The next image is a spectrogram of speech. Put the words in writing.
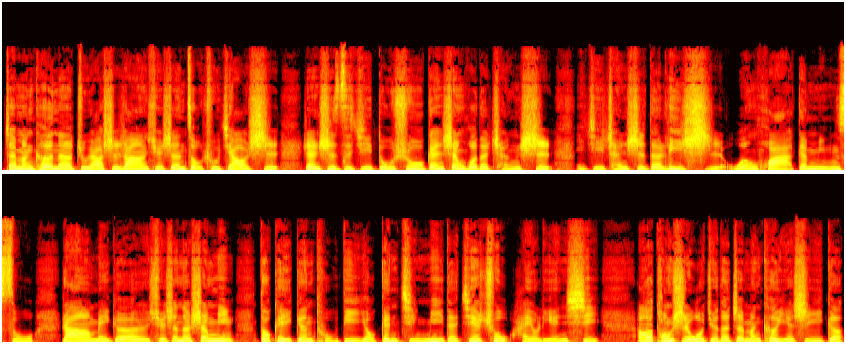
这门课呢，主要是让学生走出教室，认识自己读书跟生活的城市。以及城市的历史文化跟民俗，让每个学生的生命都可以跟土地有更紧密的接触，还有联系。然后同时，我觉得这门课也是一个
